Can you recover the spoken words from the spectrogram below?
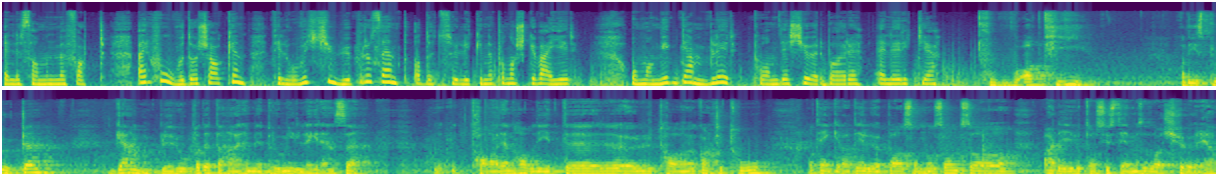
eller sammen med fart, er hovedårsaken til over 20% av dødsulykkene på norske veier. Og mange gambler på om de er kjørbare eller ikke. To av ti av de spurte gambler jo på dette her med promillegrense tar en halvliter øl, tar kanskje to, og tenker at i løpet av sånn og sånn, så er det ute av systemet, så da kjører jeg.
